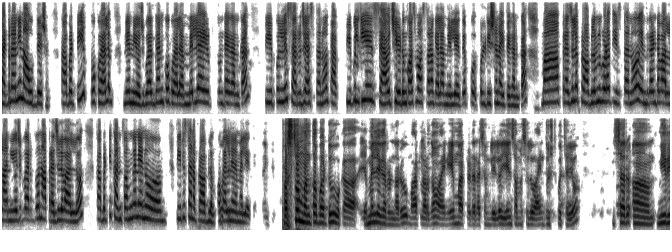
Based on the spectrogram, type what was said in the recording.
బెటర్ అని నా ఉద్దేశం. కాబట్టి ఒకవేళ నేను నియోజకవర్గానికి ఒకవేళ ఎమ్మెల్యే ఉంటే కనుక పీపుల్ని సర్వ్ చేస్తాను. పీపుల్కి సేవ చేయడం కోసం వస్తాను. ఒకవేళ ఎమ్మెల్యే అయితే పొలిటీషియన్ అయితే గనక. మా ప్రజల ప్రాబ్లం కూడా తీరుస్తాను. ఎందుకంటే వాళ్ళు నా నియోజకవర్గం నా ప్రజల వాళ్ళు. కాబట్టి కన్ఫర్మ్గా నేను తీరుస్తాను ప్రాబ్లం. ఒకవేళ నేను ఎమ్మెల్యే అయితే. ప్రస్తుతం మనతో పాటు ఒక ఎమ్మెల్యే గారు ఉన్నారు. మాట్లాడదాం. ఆయన ఏం మాట్లాడారు అసెంబ్లీలో? ఏం సమస్యలు ఆయన దృష్టికి వచ్చాయో? సార్ మీరు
